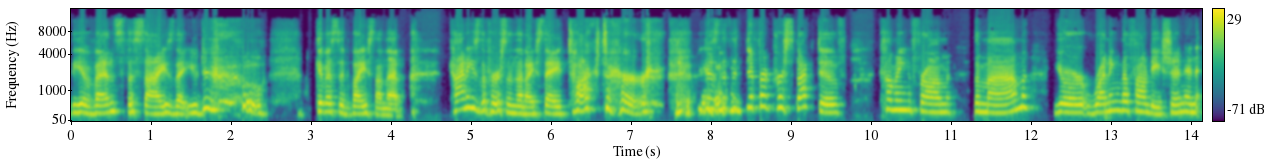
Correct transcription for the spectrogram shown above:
the events the size that you do. Give us advice on that. Connie's the person that I say talk to her because it's a different perspective coming from the mom. You're running the foundation and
